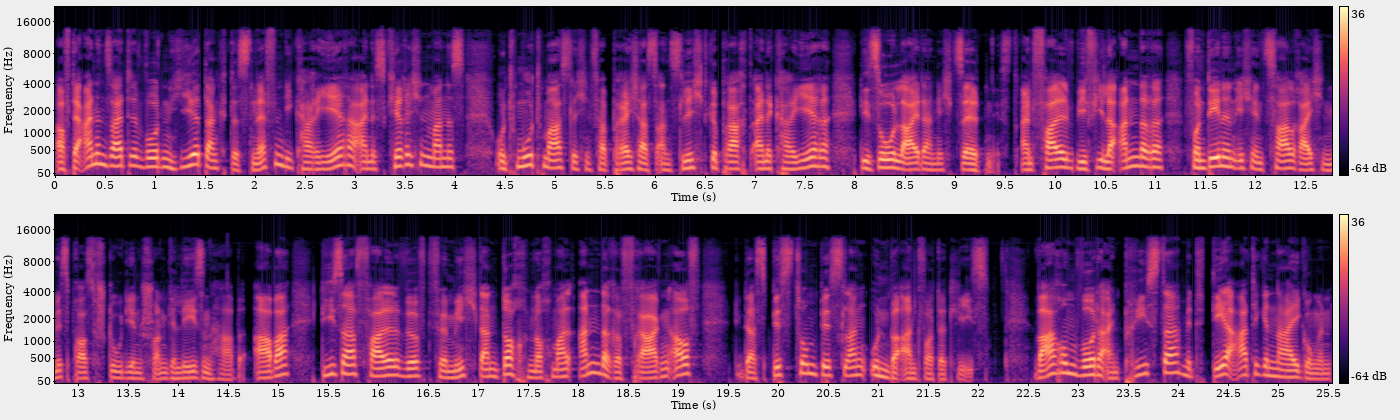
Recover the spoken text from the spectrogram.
Auf der einen Seite wurden hier dank des Neffen die Karriere eines Kirchenmannes und mutmaßlichen Verbrechers ans Licht gebracht, eine Karriere, die so leider nicht selten ist. Ein Fall wie viele andere, von denen ich in zahlreichen Missbrauchsstudien schon gelesen habe. Aber dieser Fall wirft für mich dann doch nochmal andere Fragen auf, die das Bistum bislang unbeantwortet ließ. Warum wurde ein Priester mit derartigen Neigungen,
